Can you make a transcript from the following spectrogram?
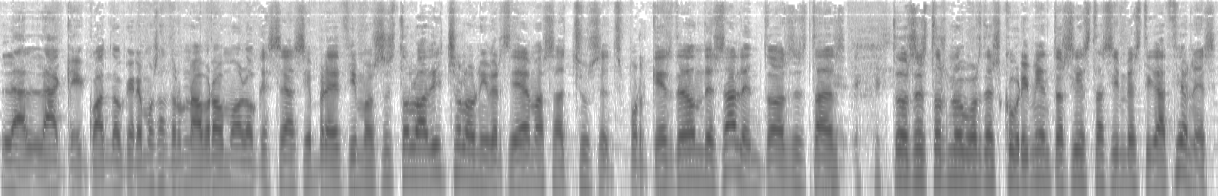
la, que cuando queremos hacer una broma o lo que sea siempre decimos esto lo ha dicho la Universidad de Massachusetts porque es de donde salen todas estas todos estos nuevos descubrimientos y estas investigaciones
